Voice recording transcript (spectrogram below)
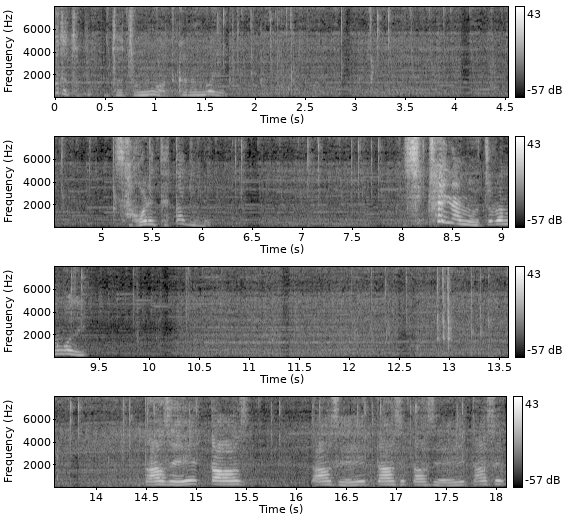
옥타커보다 더, 더 좋은 건 어떡하는 거지? 사거리 대딱인데? 10 차이 나면 어쩌라는 거지? 따세, 따, 따세, 따세, 따세, 따세,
